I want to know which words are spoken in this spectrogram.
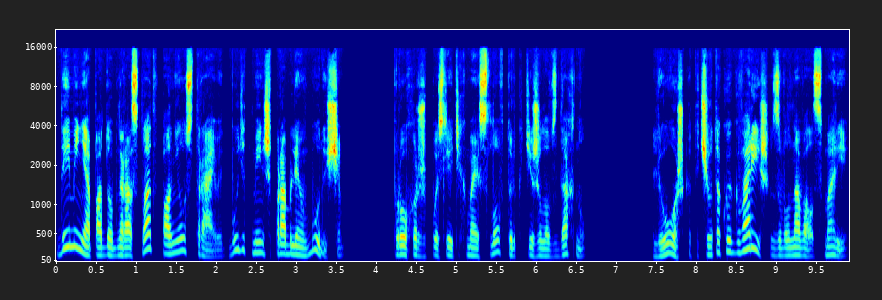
Да и меня подобный расклад вполне устраивает, будет меньше проблем в будущем. Прохор же после этих моих слов только тяжело вздохнул. «Лешка, ты чего такое говоришь?» — заволновалась Мария.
